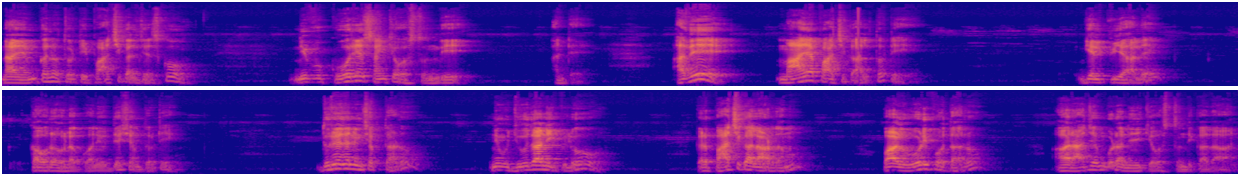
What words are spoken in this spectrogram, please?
నా ఎముకలతోటి పాచికలు చేసుకో నువ్వు కోరే సంఖ్య వస్తుంది అంటే అదే మాయపాచికాలతోటి గెలిపియాలి కౌరవులకు అనే ఉద్దేశంతో దుర్యోధనికి చెప్తాడు నువ్వు జూదానికి పిలువు. ఇక్కడ పాచికాలు ఆడదాము. వాళ్ళు ఓడిపోతారు. ఆ రాజ్యం కూడా నీకే వస్తుంది కదా అని.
